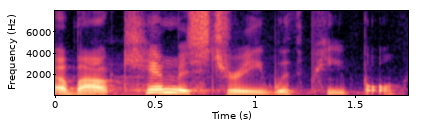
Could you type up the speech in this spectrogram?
about chemistry with people.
